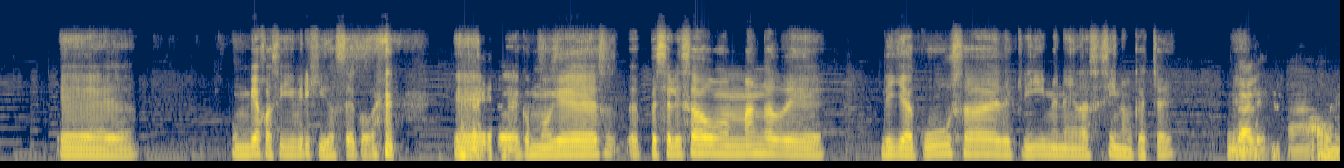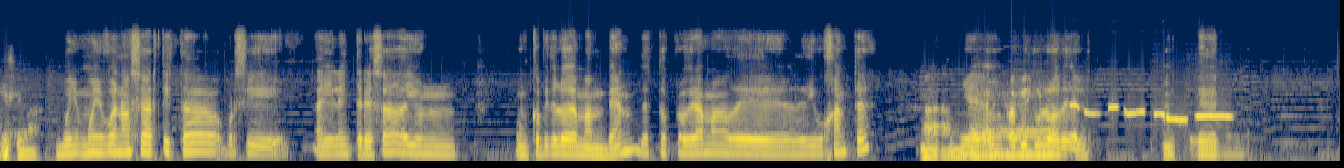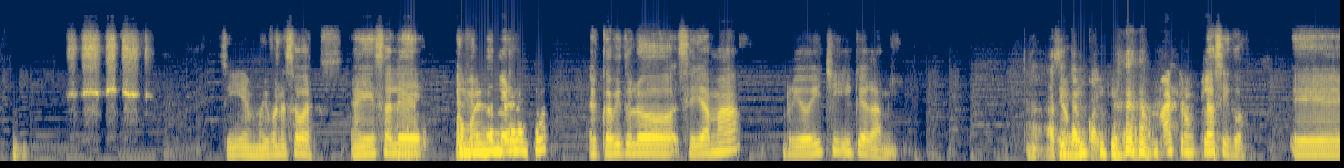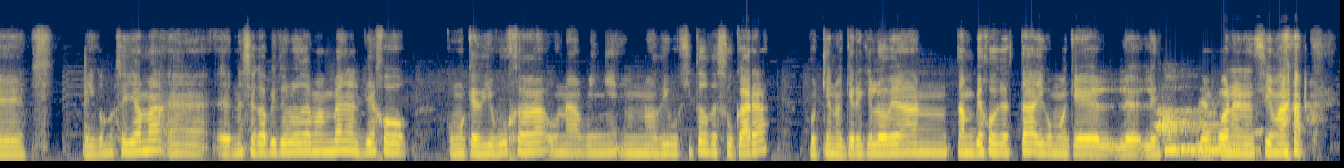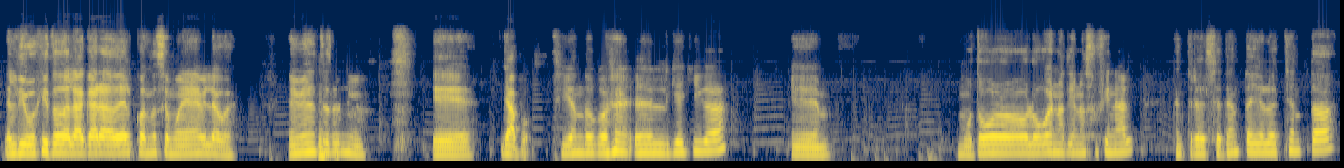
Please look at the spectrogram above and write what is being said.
Eh, un viejo así brígido, seco. Eh, como que es especializado en mangas de, de yakuza, de crímenes, de asesinos, ¿cachai? Dale. Ah, Ah, buenísima. Muy, muy bueno ese artista, por si ahí le interesa. Hay un, un capítulo de Manben, de estos programas de, de dibujantes, Ah, y es un capítulo de él. Este- Sí, es muy buena esa. Ahí sale. ¿Cómo es el nombre del autor? El capítulo se llama Ryoichi Ikegami. así tal cual. Un maestro, un clásico. Eh, ¿Y cómo se llama? Eh, en ese capítulo de Man Ben, el viejo como que dibuja una viñe- unos dibujitos de su cara porque no quiere que lo vean tan viejo que está y como que le, le- le ponen encima el dibujito de la cara de él cuando se mueve y la wea. Es bien entretenido. Eh, ya, pues, siguiendo con el, el Gekiga, eh, como todo lo bueno tiene su final, entre el 70 y el 80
